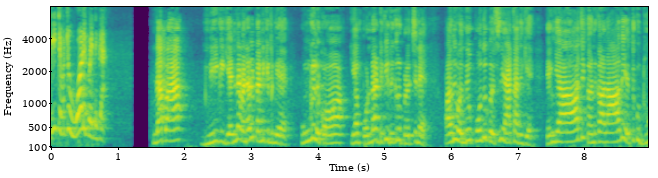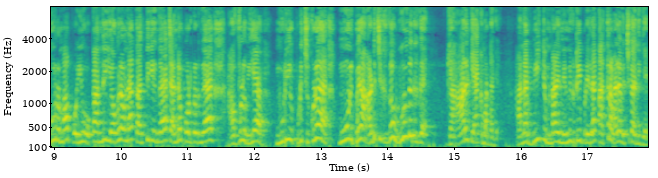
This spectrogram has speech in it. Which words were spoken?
வீட்டை விட்டு ஓடி போயிடுங்க. நீங்க என்ன வேணாலும் பண்ணிக்கிடுங்க உங்களுக்கும் என் பொண்டாட்டிக்கு இருக்கிற பிரச்சனை. அது வந்து பொது பிரச்சனை ஆக்காதீங்க. எங்கேயாச்சும் கண்காணாத எதுக்கும் தூரமா போய் உட்காந்து எவ்வளவு நேரம் கத்திக்கங்க சண்டை போட்டுருங்க அவ்வளவு ஏன் முடிய பிடிச்சு கூட மூணு பேரும் அடிச்சுக்குங்க உருண்டுக்குங்க. யாரும் கேட்க மாட்டாங்க. ஆனா வீட்டு முன்னாடி நின்றுக்கிட்டு இப்படி எல்லாம் கத்திர வேலை வச்சுக்காதீங்க.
